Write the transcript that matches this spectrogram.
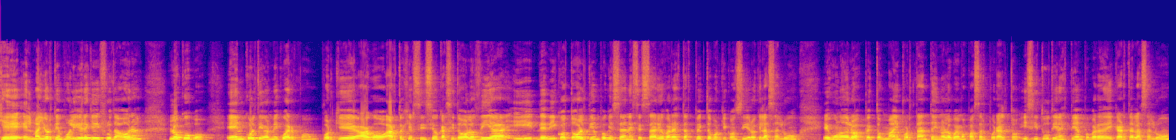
que el mayor tiempo libre que disfruto ahora lo ocupo en cultivar mi cuerpo porque hago harto ejercicio casi todos los días y dedico todo el tiempo que sea necesario para este aspecto porque considero que la salud es uno de los aspectos más importantes y no lo podemos pasar por alto. Y si tú tienes tiempo para dedicarte a la salud,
